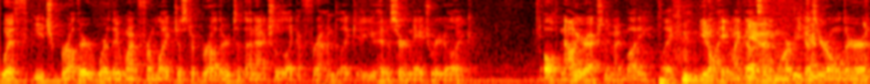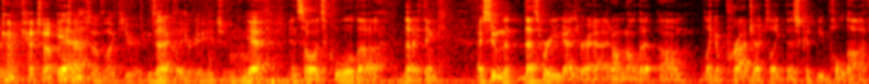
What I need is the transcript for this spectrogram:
with each brother where they went from like just a brother to then actually like a friend. Like you hit a certain age where you're like, oh, now you're actually my buddy. Like you don't hate my guts Yeah, anymore you because kinda- you're older. You and kind of catch up in terms of like your Exactly. your age. And, yeah, and so it's cool the, that I think I assume that that's where you guys are at. I don't know that um, like a project like this could be pulled off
